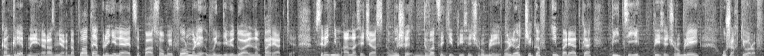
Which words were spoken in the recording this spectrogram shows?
Конкретный размер доплаты определяется по особой формуле в индивидуальном порядке. В среднем она сейчас выше 20 тысяч рублей у летчиков и порядка 5 тысяч рублей у шахтеров.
